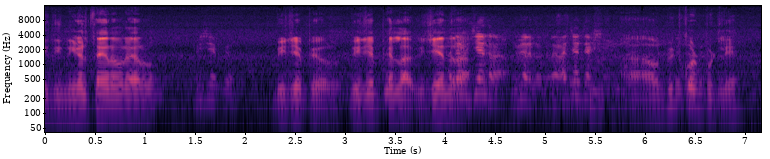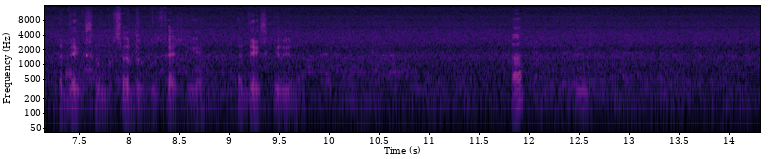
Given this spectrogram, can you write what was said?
ಇದನ್ನು ಹೇಳ್ತಾ ಇರೋರು ಯಾರು? ಬಿಜೆಪಿ ಅವರು. ಬಿ ಜೆ ಪಿ ಅವರು ಬಿ ಜೆ ಪಿ ಅಲ್ಲ ವಿಜೇಂದ್ರ ಅವ್ರು ಬಿಟ್ಕೊಂಡು ಅವ್ನು ಬಿಟ್ಕೊಟ್ಬಿಡ್ಲಿ ಅಧ್ಯಕ್ಷ ಸದ್ದು ಅಧ್ಯಕ್ಷ ಅಧ್ಯಕ್ಷಗಿರಿನ ಹಾಂ ನಾವು ರಾಷ್ಟ್ರಪತಿ ಮಾಡಿದೀವಿ ಅಂತ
